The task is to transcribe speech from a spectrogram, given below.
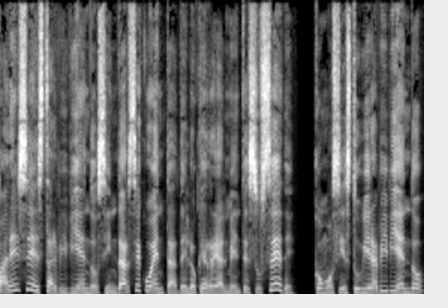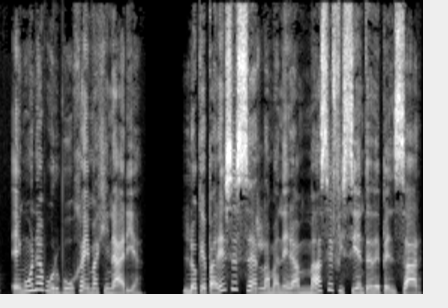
parece estar viviendo sin darse cuenta de lo que realmente sucede, como si estuviera viviendo en una burbuja imaginaria. Lo que parece ser la manera más eficiente de pensar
